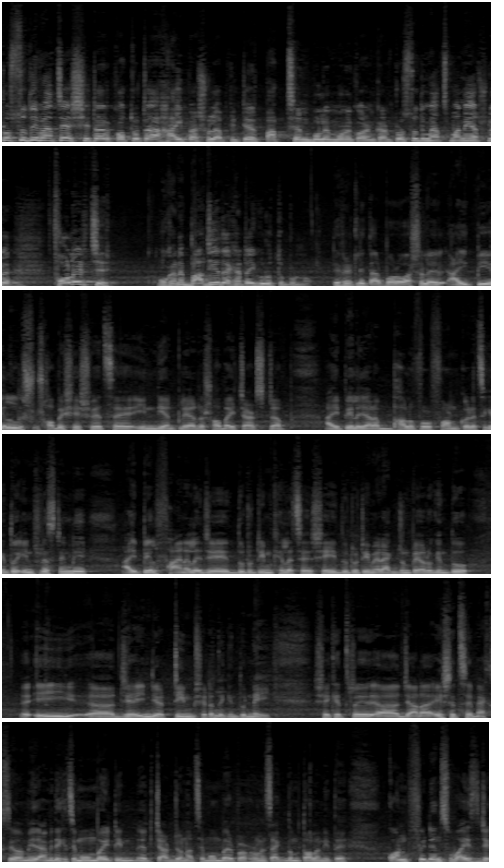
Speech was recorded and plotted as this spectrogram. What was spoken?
প্রস্তুতি ম্যাচে সেটার কতটা হাইপ আসলে আপনি টের পাচ্ছেন বলে মনে করেন? কারণ প্রস্তুতি ম্যাচ মানে আসলে ফলের চেয়ে ওখানে বাজিয়ে দেখাটাই গুরুত্বপূর্ণ। ডেফিনেটলি তারপরও আসলে আইপিএল সবে শেষ হয়েছে। ইন্ডিয়ান প্লেয়াররা সবাই চার্জড আপ আইপিএলে যারা ভালো পারফর্ম করেছে। কিন্তু ইন্টারেস্টিংলি আইপিএল ফাইনালে যে দুটো টিম খেলেছে সেই দুটো টিমের একজন প্লেয়ারও কিন্তু এই যে ইন্ডিয়ার টিম সেটাতে কিন্তু নেই। সেক্ষেত্রে যারা এসেছে ম্যাক্সিমামই আমি দেখেছি মুম্বাই টিমের চারজন আছে মুম্বাইয়ের পারফরমেন্স একদম তলানিতে। কনফিডেন্স ওয়াইজ যে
